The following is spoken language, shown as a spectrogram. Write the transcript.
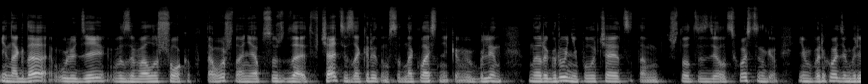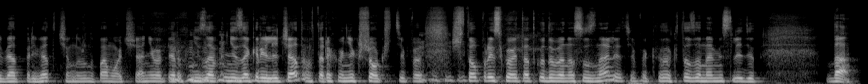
Иногда у людей вызывало шок от того, что они обсуждают в чате закрытым с одноклассниками, блин, на игру не получается там что-то сделать с хостингом, и мы приходим, ребят, привет, чем нужно помочь. Они, во-первых, не, за- не закрыли чат, во-вторых, у них шок, типа, что происходит, откуда вы нас узнали, типа, кто, кто за нами следит. Да,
